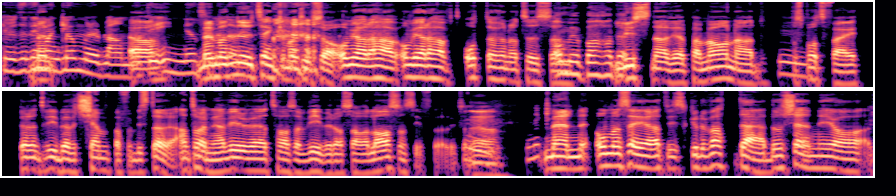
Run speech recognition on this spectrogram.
Gud, det är det Men- man glömmer ibland. Ja, det är ingen som men man, nu tänker man typ så, om, jag hade haft, om vi hade haft 800 000 Om jag bara hade... lyssnare per månad Mm. på Spotify, då hade inte vi behövt kämpa för att bli större. Antagligen hade vi velat ha Vivid och Sara Larsson-siffror. Liksom. Mm. Ja. Men om man säger att vi skulle varit där, då känner jag...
